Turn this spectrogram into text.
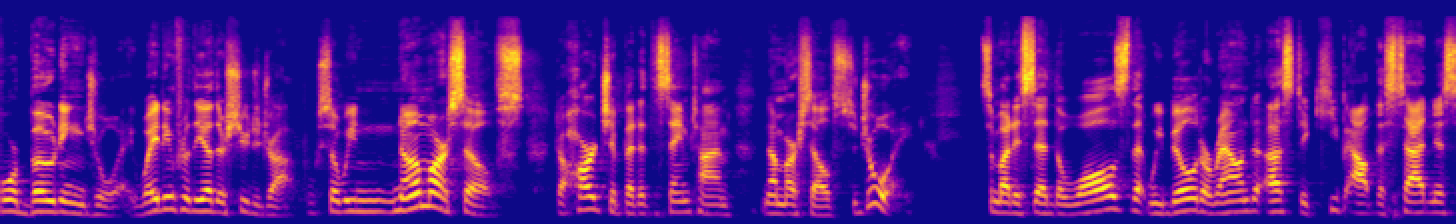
foreboding joy, waiting for the other shoe to drop. So we numb ourselves to hardship, but at the same time, numb ourselves to joy. Somebody said, The walls that we build around us to keep out the sadness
